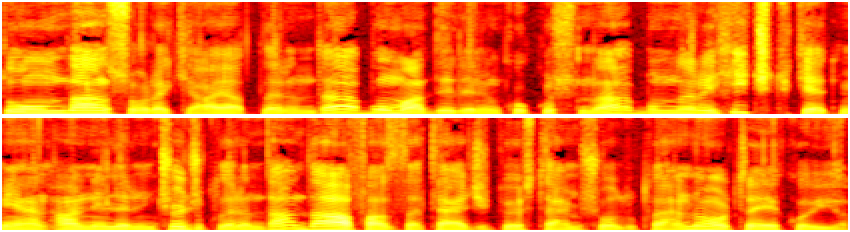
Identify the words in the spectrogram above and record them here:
doğumdan sonraki hayatlarında bu maddelerin kokusuna bunları hiç tüketmeyen annelerin çocuklarından daha fazla tercih göstermiş olduklarını ortaya koyuyor.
